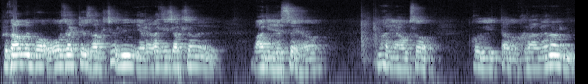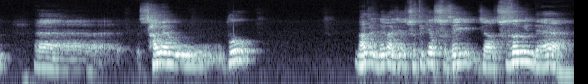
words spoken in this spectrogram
그 다음에 뭐 오작교 작전이 여러 가지 작전을 많이 했어요. 많이 하고서 거기 있다가 그러면은 에, 사령부 나는 내가 이제 주특기 수색 저 수성인데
